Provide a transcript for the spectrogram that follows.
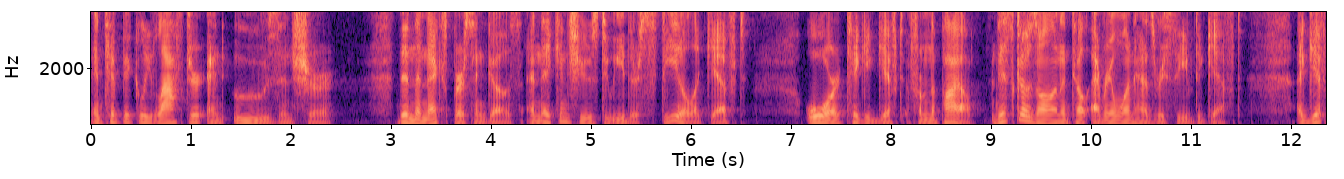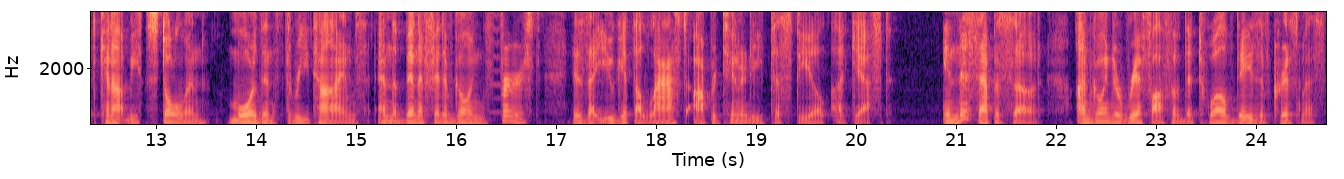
and typically laughter and oohs ensure. Then the next person goes, and they can choose to either steal a gift or take a gift from the pile. This goes on until everyone has received a gift. A gift cannot be stolen more than three times, and the benefit of going first is that you get the last opportunity to steal a gift. In this episode, I'm going to riff off of the 12 days of Christmas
